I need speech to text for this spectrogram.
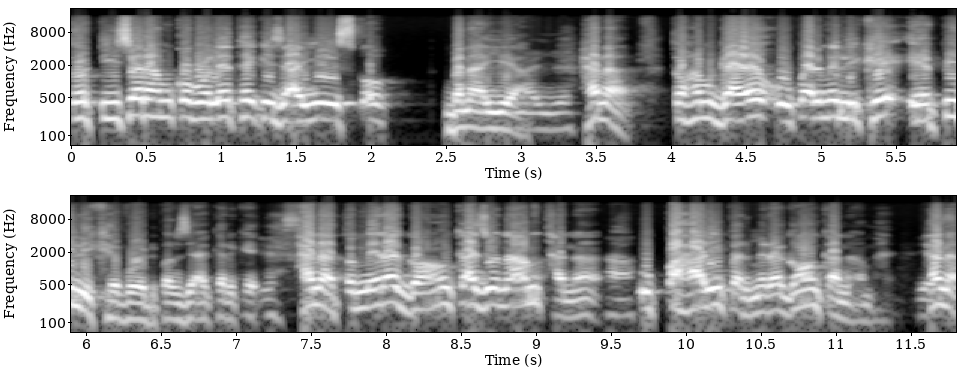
तो टीचर हमको बोले थे कि जाइए इसको बनाइए आप। है ना? तो हम गए ऊपर में लिखे एपी लिखे बोर्ड पर जाकर के है ना? तो मेरा गाँव का जो नाम था ना हाँ। वो पहाड़ी पर मेरा गाँव का नाम है। है ना?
